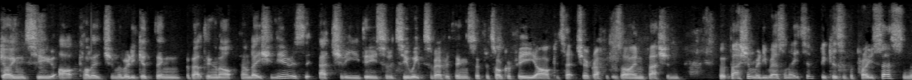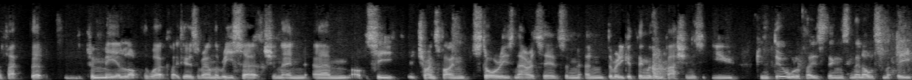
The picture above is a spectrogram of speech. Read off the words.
going to art college. And the really good thing about doing an art foundation year is that actually you do sort of two weeks of everything so photography, architecture, graphic design, fashion. But fashion really resonated because of the process and the fact that for me, a lot of the work that I do is around the research and then um, obviously trying to find stories, narratives. And, and the really good thing within fashion is you can do all of those things and then ultimately,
